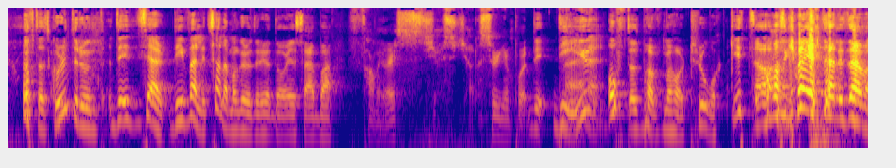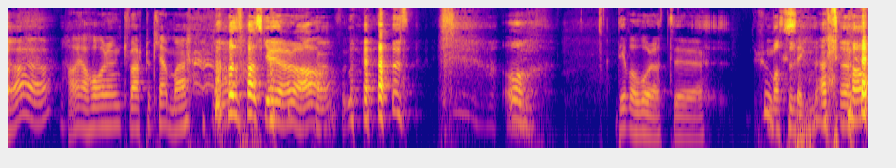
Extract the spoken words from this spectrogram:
oftast går du inte runt, det är, så här, det är väldigt sällan man går runt en hel dag och är såhär bara Fan jag är så, jävla sugen på det Det, det är Nej, ju nej. oftast bara för att man har tråkigt Ja. Om man ska vara helt ärlig såhär Ja, ja. Ja, jag har en kvart att klämma. Vad fan ska jag göra? Ja. Åh, det var vårat eh, runksegment. Ja,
